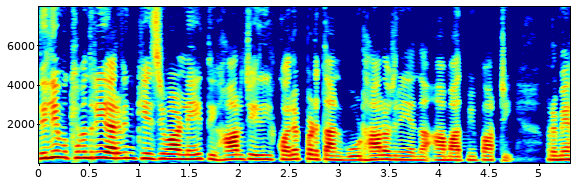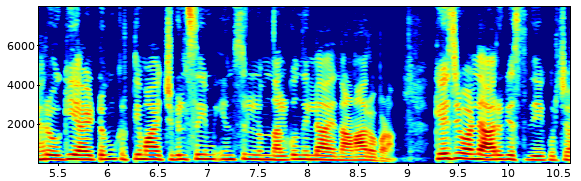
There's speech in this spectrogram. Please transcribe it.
ദില്ലി മുഖ്യമന്ത്രി അരവിന്ദ് കെജ്രിവാളിനെ തിഹാർ ജയിലിൽ കൊലപ്പെടുത്താൻ ഗൂഢാലോചനയെന്ന് ആം ആദ്മി പാർട്ടി. പ്രമേഹ രോഗിയായിട്ടും കൃത്യമായ ചികിത്സയും ഇൻസുലിനും നൽകുന്നില്ല എന്നാണ് ആരോപണം. കെജ്രിവാളിന്റെ ആരോഗ്യസ്ഥിതിയെക്കുറിച്ച്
